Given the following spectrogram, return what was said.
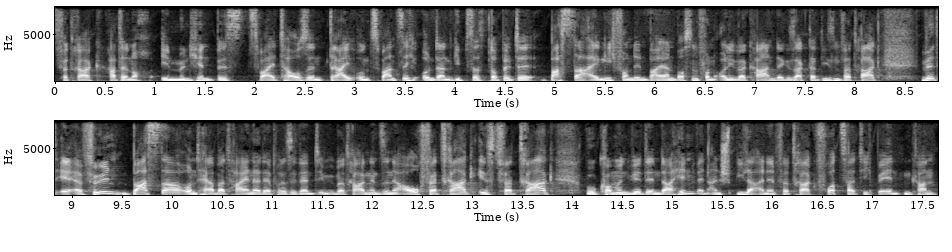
Vertrag hat er noch in München bis 2023. Und dann gibt es das doppelte Basta eigentlich von den Bayern-Bossen, von Oliver Kahn, der gesagt hat, diesen Vertrag wird er erfüllen. Basta und Herbert Heiner, der Präsident im übertragenen Sinne auch. Vertrag ist Vertrag. Wo kommen wir denn dahin, wenn ein Spieler einen Vertrag vorzeitig beenden kann,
